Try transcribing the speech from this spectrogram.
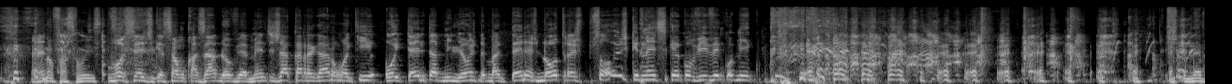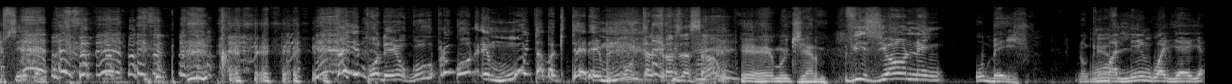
Não façam isso. Vocês que são casados, obviamente, já carregaram aqui 80 milhões de bactérias de outras pessoas que nem sequer convivem comigo. Isto não é possível. Aí podem o Google procura. É muita bactéria, é muita transação. É, é muito germe. Visionem o beijo. Uma língua alheia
